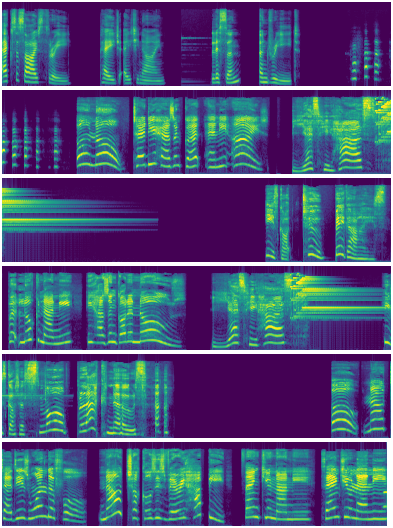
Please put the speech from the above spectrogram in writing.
Exercise 3, page 89. Listen and read. Oh no! Teddy hasn't got any eyes. Yes, he has. He's got two big eyes. But look, Nanny, he hasn't got a nose. Yes, he has. He's got a small black nose. Oh, now Teddy's wonderful. Now Chuckles is very happy. Thank you, Nanny. Thank you, Nanny.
